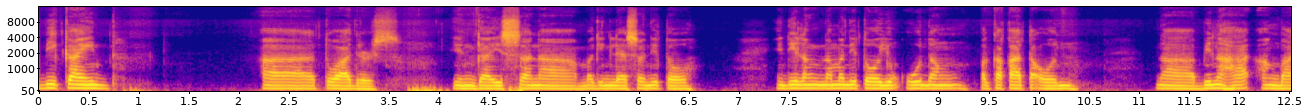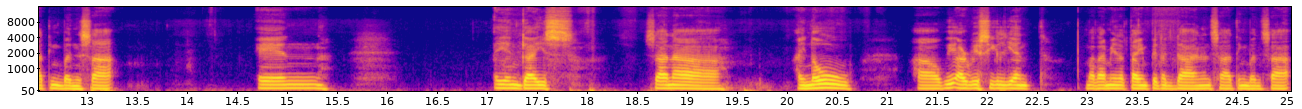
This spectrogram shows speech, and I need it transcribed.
be kind uh, to others. Yun guys sana maging lesson nito hindi lang naman ito yung unang pagkakataon na binaha ang bating bansa. And ayan guys sana I know uh, we are resilient. Marami na tayong pinagdaanan sa ating bansa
